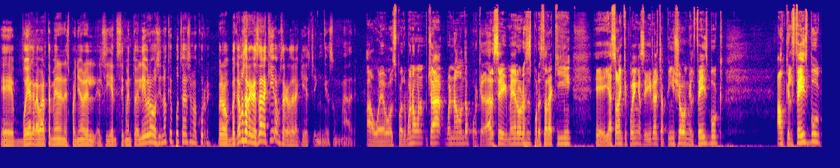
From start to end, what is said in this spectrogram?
Eh, voy a grabar también en español el, siguiente segmento del libro, o si no, qué puta vez se me ocurre. Pero vamos a regresar aquí, vamos a regresar aquí, es chingue su madre. A huevos. Pues bueno, bueno, mucha buena onda por quedarse, Mero. Gracias por estar aquí. Eh, ya saben que pueden seguir al Chapín Show en el Facebook. Aunque el Facebook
